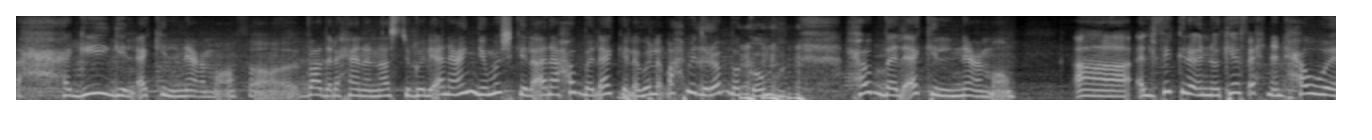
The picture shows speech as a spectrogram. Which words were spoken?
فحقيقي الأكل نعمة. فبعض الأحيان الناس تقول لي أنا عندي مشكلة أنا أحب الأكل. أقول لهم أحمدوا ربكم. حب الأكل نعمة. آه الفكرة إنه كيف إحنا نحور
